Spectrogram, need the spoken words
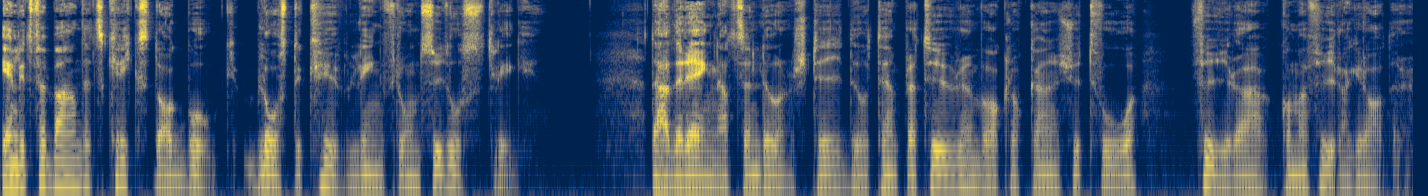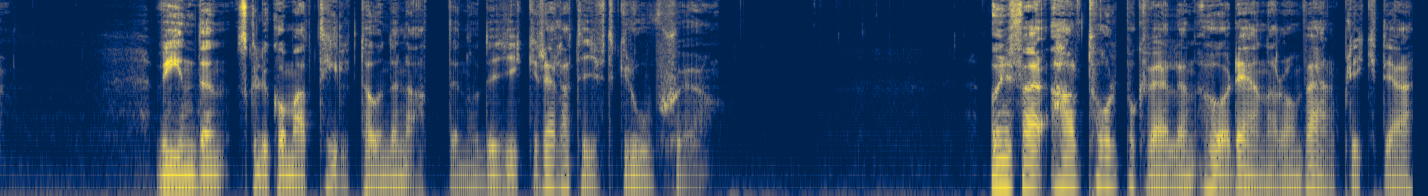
Enligt förbandets krigsdagbok blåste kuling från sydostlig. Det hade regnat sedan lunchtid och temperaturen var klockan 22 4,4 grader. Vinden skulle komma att tillta under natten och det gick relativt grov sjö. Ungefär halv tolv på kvällen hörde en av de värnpliktiga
